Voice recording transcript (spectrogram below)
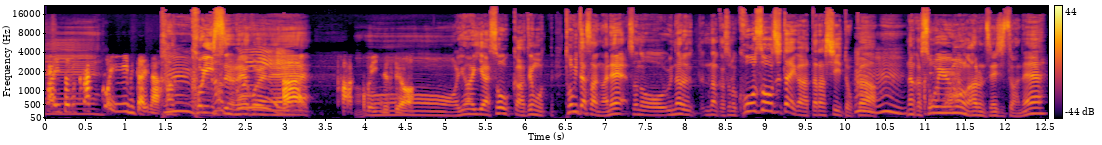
タイトルかっこいいみたいな、かっこいいっすよね、うんこれね。はい。かっこいいんですよ。よ。いやいやそうか。でも富田さんがねそのうなるなんかその構造自体が新しいとか、うんうん。なんかそういうものがあるんですね実はね。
